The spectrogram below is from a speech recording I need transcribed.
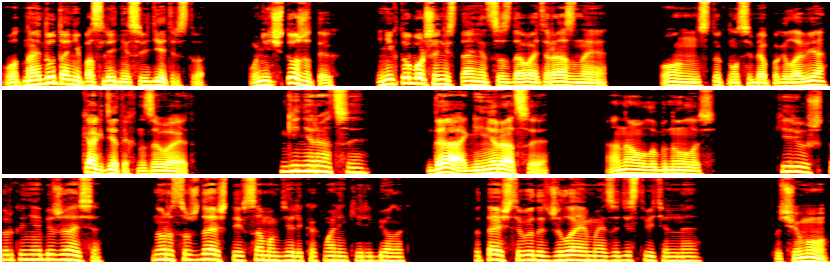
Вот найдут они последние свидетельства, уничтожат их, и никто больше не станет создавать разные... Он стукнул себя по голове. Как дед их называет? Генерация. Да, генерация. Она улыбнулась. Кирюш, только не обижайся. Но рассуждаешь ты и в самом деле как маленький ребенок. Пытаешься выдать желаемое за действительное. Почему?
